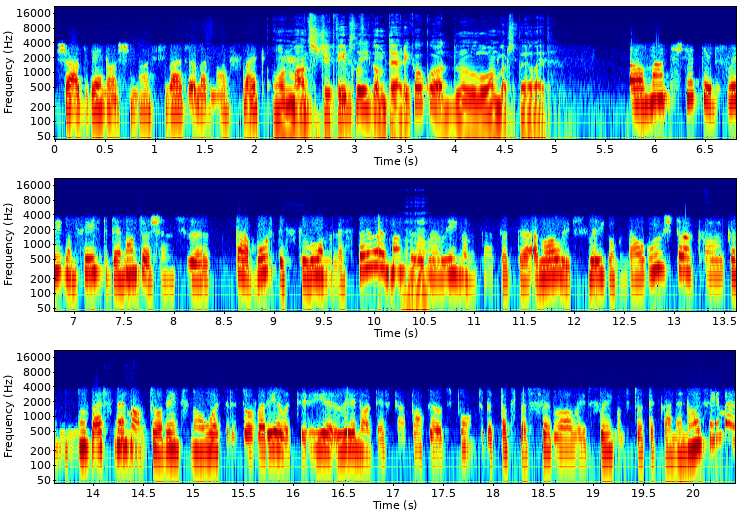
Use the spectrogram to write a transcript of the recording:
šādu vienošanos var, var noslēgt. Un mans šķirtības līguma te arī kaut kādu lomu var spēlēt? Uh, mans šķirtības līgums pie mantošanas uh, tā burtiski loma nespēlē. Man uh, līguma tātad uh, ar laulības līgumu nav gluži tā, ka, ka nu, vairs nemanto viens no otra. To var ielikt, vienoties kā papildus punktu, bet pats par sevi laulības līgums to tā kā nenozīmē.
